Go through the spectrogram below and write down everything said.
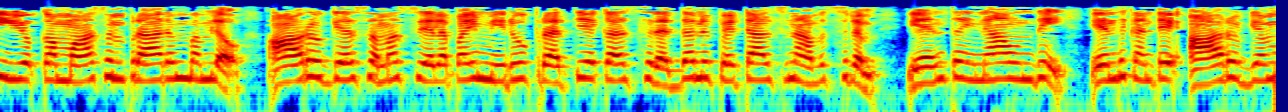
ఈ యొక్క మాసం ప్రారంభంలో ఆరోగ్య సమస్యలపై మీరు ప్రత్యేక శ్రద్ధను పెట్టాల్సిన అవసరం ఎంతైనా ఉంది. ఎందుకంటే ఆరోగ్యం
